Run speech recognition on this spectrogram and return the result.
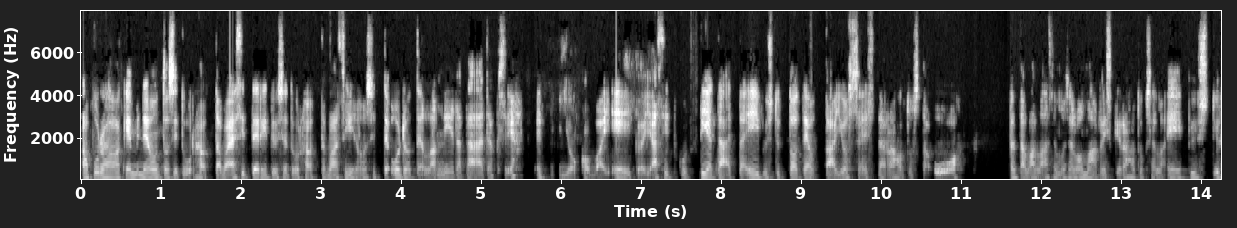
apurahan hakeminen on tosi turhauttavaa ja sitten erityisen turhauttavaa siinä on sitten odotella niitä päätöksiä, että joko vai eikö. Ja sitten kun tietää, että ei pysty toteuttaa, jos ei sitä rahoitusta ole, tai tavallaan semmoisella oman riskirahoituksella ei pysty.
